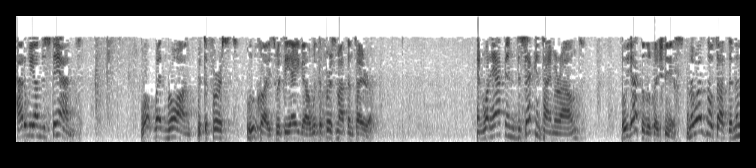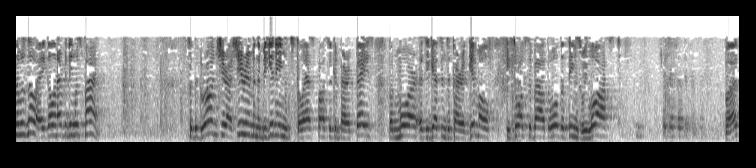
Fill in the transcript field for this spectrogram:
How do we understand what went wrong with the first Luchais, with the ego, with the first Matan Torah? And what happened the second time around but we got the Luchashnias. And there was no Satan, and there was no Egel, and everything was fine. So the Gron Shir Ashirim in the beginning, it's the last pasuk in Parak Beis, but more as he gets into Parak Gimel, he talks about all the things we lost. What?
